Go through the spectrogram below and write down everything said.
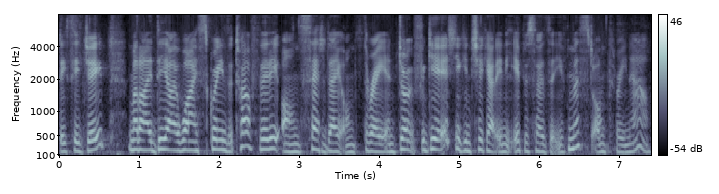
DCG. Marae DIY screens at 12.30 on Saturday on 3. And don't forget, you can check out any episodes that you've missed on 3 now.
